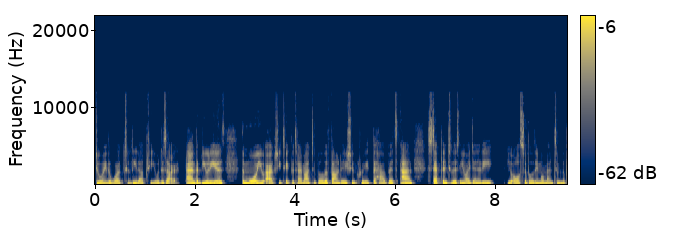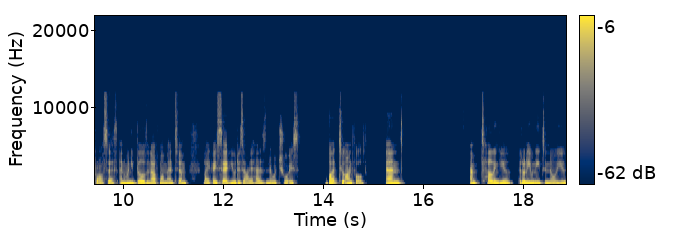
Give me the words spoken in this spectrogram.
doing the work to lead up to your desire. And the beauty is, the more you actually take the time out to build a foundation, create the habits, and step into this new identity, you're also building momentum in the process. And when you build enough momentum, like I said, your desire has no choice but to unfold. And I'm telling you, I don't even need to know you,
